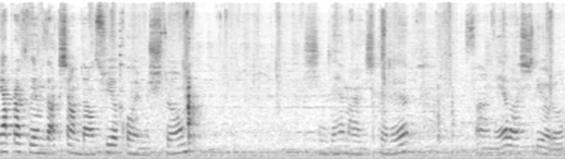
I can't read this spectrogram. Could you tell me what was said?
Yapraklarımı da akşamdan suya koymuştum. Şimdi hemen çıkarıp sarmaya başlıyorum.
